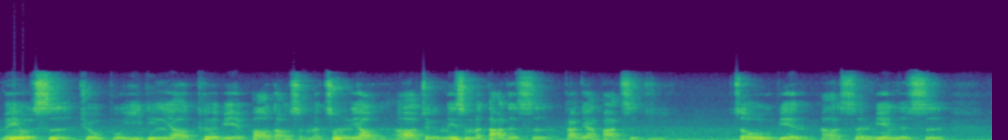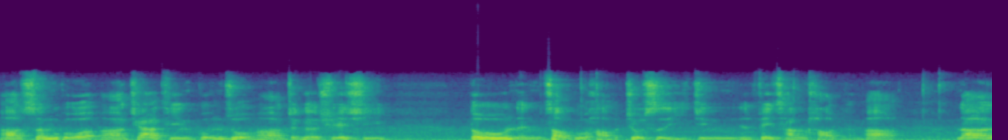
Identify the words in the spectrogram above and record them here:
没有事就不一定要特别报道什么重要的啊，这个没什么大的事，大家把自己周边啊身边的事。啊，生活啊，家庭、工作啊，这个学习都能照顾好，就是已经非常好的啊。那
